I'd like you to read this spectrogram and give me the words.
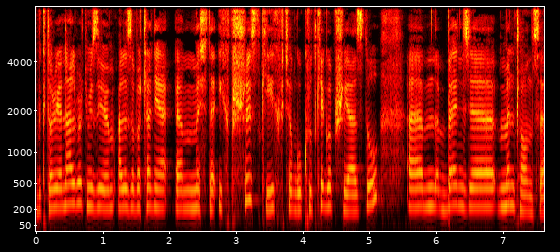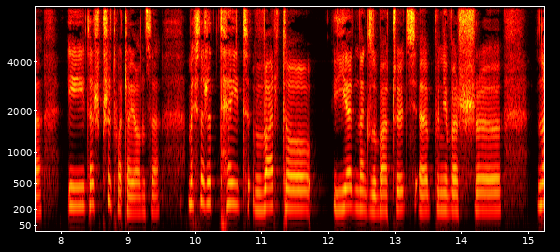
e, Victoria and Albert Museum, ale zobaczenie, e, myślę, ich wszystkich w ciągu krótkiego przyjazdu będzie męczące i też przytłaczające. Myślę, że Tate warto jednak zobaczyć, ponieważ no,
